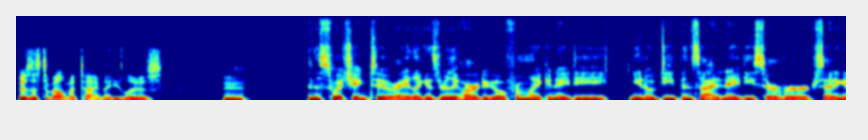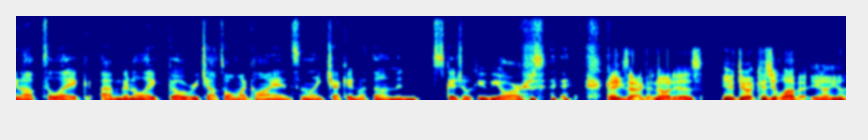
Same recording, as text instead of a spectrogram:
business development time that you lose. Mm. And the switching too, right? Like it's really hard to go from like an AD, you know, deep inside an AD server, setting it up to like I'm gonna like go reach out to all my clients and like check in with them and schedule QBRs. exactly. No, it is. You do it because you love it. You know, you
